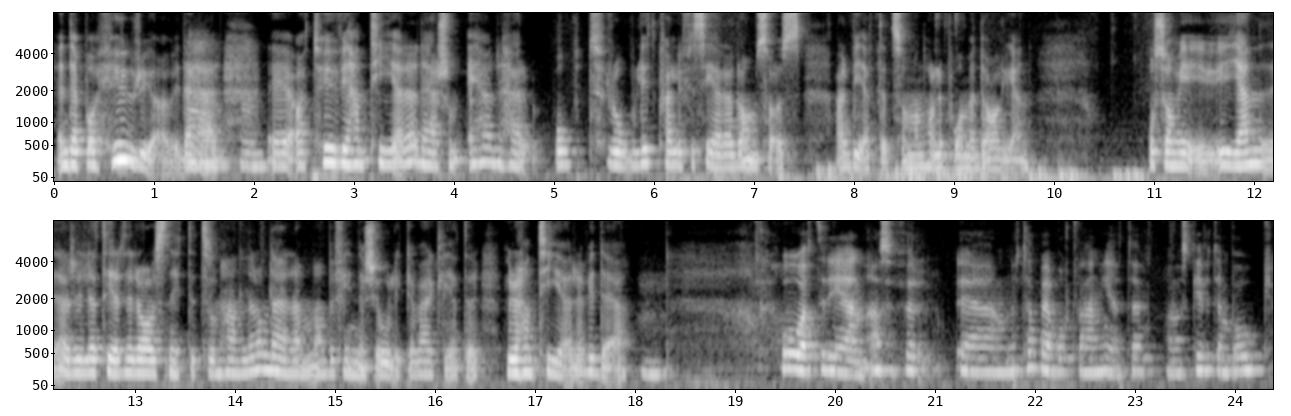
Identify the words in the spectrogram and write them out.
Men det är på hur gör vi det här. Mm, Eh, Att hur vi hanterar det här som är det här otroligt kvalificerade omsorgsarbetet som man håller på med dagligen. Och som vi igen är relaterat till det avsnittet som handlar om det här när man befinner sig i olika verkligheter. Hur hanterar vi det? Och återigen, alltså för, eh, nu tappar jag bort vad han heter. Han har skrivit en bok.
